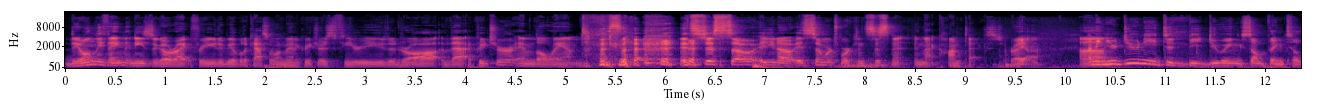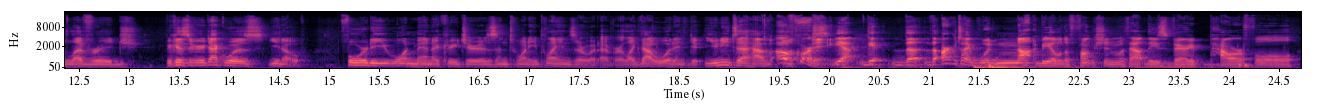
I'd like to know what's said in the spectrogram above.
the only thing that needs to go right for you to be able to cast a one mana creature is for you to draw that creature and the land. it's just so you know, it's so much more consistent in that context, right? Yeah. I mean, you um, do need to be doing something to leverage because if your deck was, you know, 40 one mana creatures and 20 planes or whatever, like that wouldn't do. You need to have Oh, a of course, thing. yeah. The, the the archetype would not be able to function without these very powerful,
